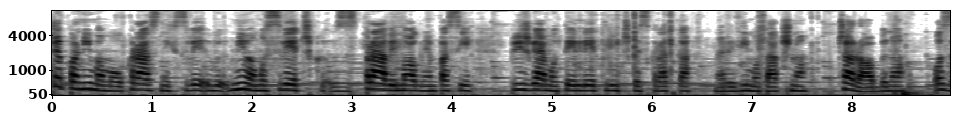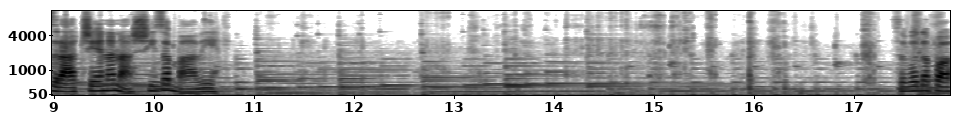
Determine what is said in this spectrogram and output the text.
Če pa nimamo okrasnih sve, nimamo svečk z pravim ognjem, pa si prižgemo te led lučke, skratka, naredimo takšno čarobno ozračje na naši zabavi. Seveda pa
